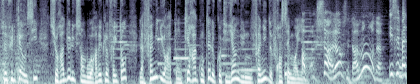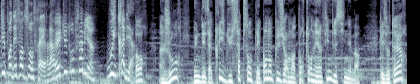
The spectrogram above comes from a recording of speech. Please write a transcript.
Ce fut le cas aussi sur Radio Luxembourg avec le feuilleton La famille du raton qui racontait le quotidien d'une famille de Français moyens. Oh bah ça alors, c'est un monde Il s'est battu pour défendre son frère, là. Et tu trouves ça bien? Oui, très bien. Or, un jour, une des actrices dut s'absenter pendant plusieurs mois pour tourner un film de cinéma. Les auteurs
